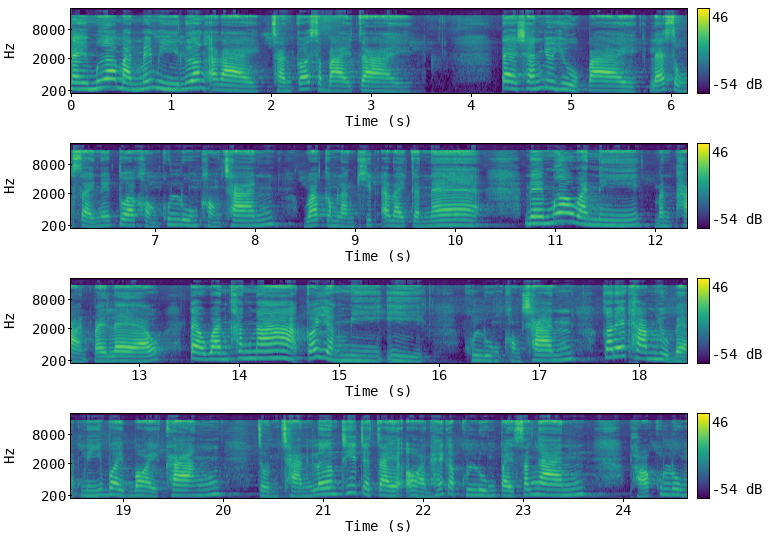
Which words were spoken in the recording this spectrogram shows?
ในเมื่อมันไม่มีเรื่องอะไร ฉันก็สบายใจ แต่ฉันอยู่ๆไปและสงสัยในตัวของคุณลุงของฉัน ว่ากำลังคิดอะไรกันแน่ ในเมื่อวันนี้มันผ่านไปแล้ว แต่วันข้างหน้าก็ยังมีอีก คุณลุงของฉันก็ได้ทำอยู่แบบนี้บ่อยๆ ครั้ง จนฉันเริ่มที่จะใจอ่อนให้กับคุณลุงไปซะงั้น เพราะคุณลุง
